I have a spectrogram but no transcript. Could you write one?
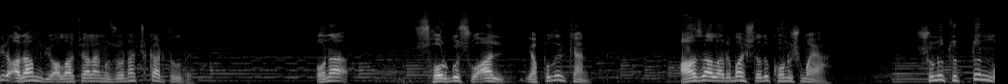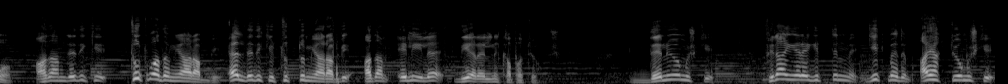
Bir adam diyor allah Teala'nın huzuruna çıkartıldı. Ona sorgu sual yapılırken azaları başladı konuşmaya. Şunu tuttun mu? Adam dedi ki tutmadım ya Rabbi. El dedi ki tuttum ya Rabbi. Adam eliyle diğer elini kapatıyormuş. Deniyormuş ki filan yere gittin mi? Gitmedim. Ayak diyormuş ki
